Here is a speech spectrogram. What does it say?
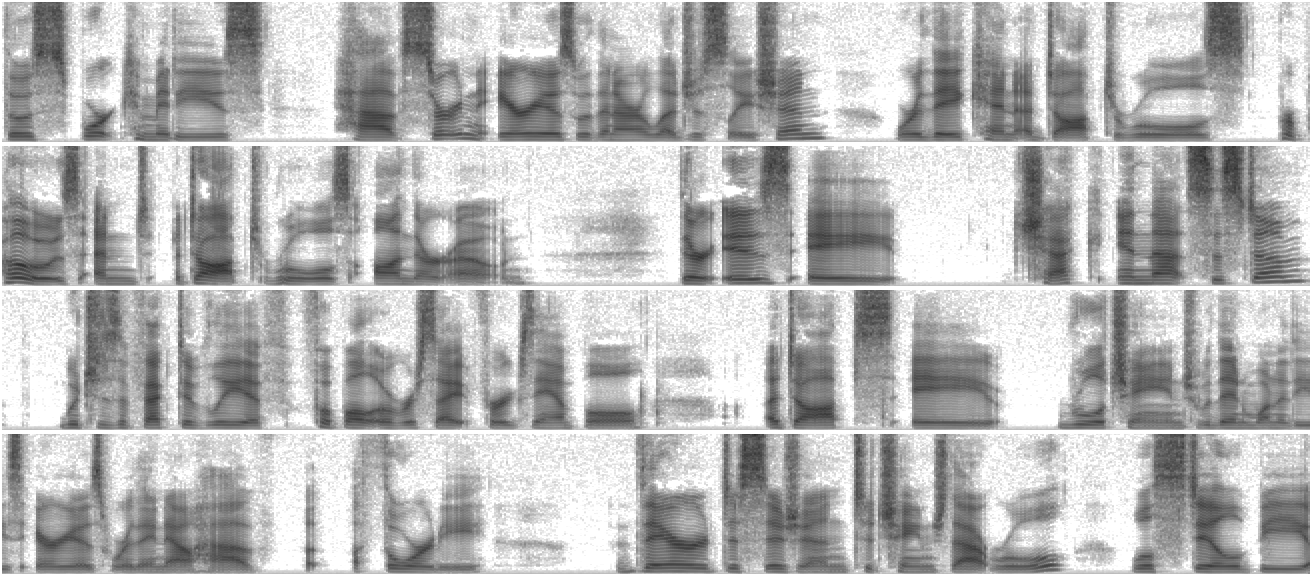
those sport committees have certain areas within our legislation where they can adopt rules, propose and adopt rules on their own. There is a check in that system, which is effectively if football oversight, for example, adopts a rule change within one of these areas where they now have authority, their decision to change that rule will still be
